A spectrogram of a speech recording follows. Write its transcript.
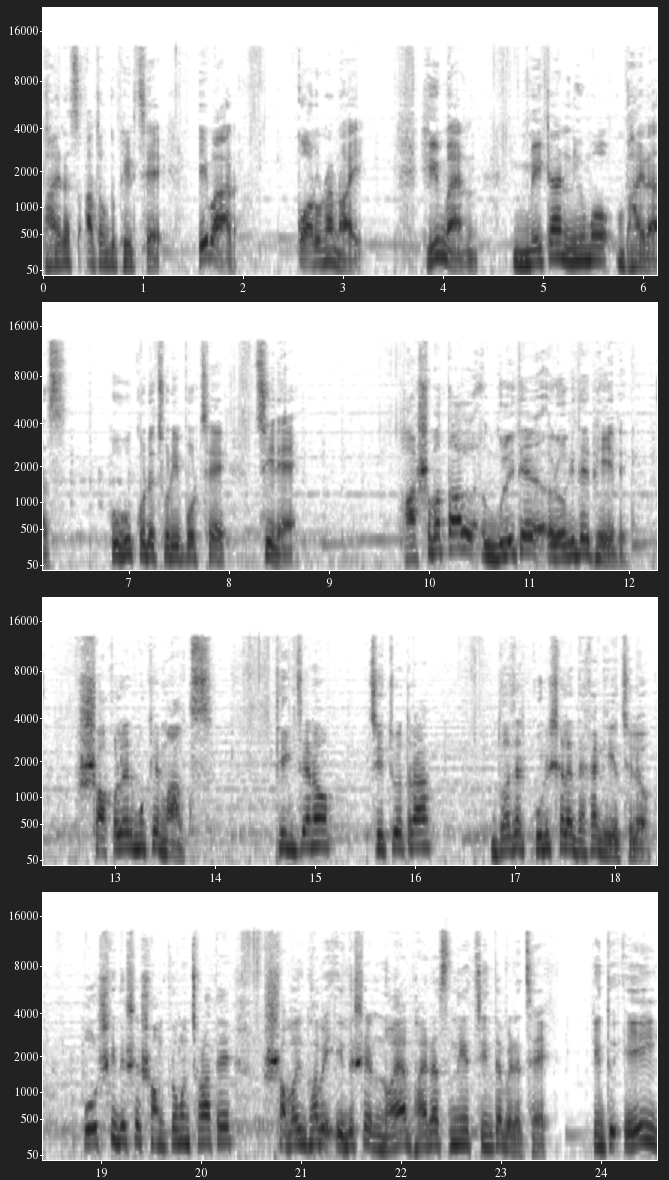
ভাইরাস আতঙ্ক ফিরছে। এবার করোনা নয়, হিউম্যান মেটা নিউমো ভাইরাস হু হু করে ছড়িয়ে পড়ছে চীনে। হাসপাতালগুলিতে রোগীদের ভিড়। সকলের মুখে মাস্ক। ঠিক যেন চিত্রতা দু সালে দেখা গিয়েছিল। পড়শি দেশে সংক্রমণ ছড়াতে স্বাভাবিকভাবে এদেশের নয়া ভাইরাস নিয়ে চিন্তা বেড়েছে। কিন্তু এই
